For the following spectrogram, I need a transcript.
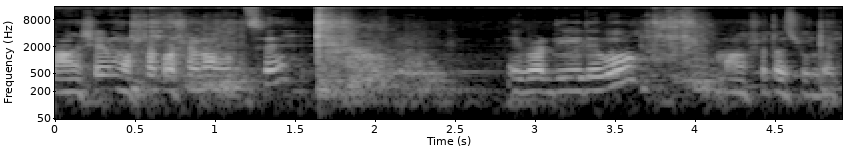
মাংসের মশলা কষানো হচ্ছে। এবার দিয়ে দেব মাংসটা চুলায়।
